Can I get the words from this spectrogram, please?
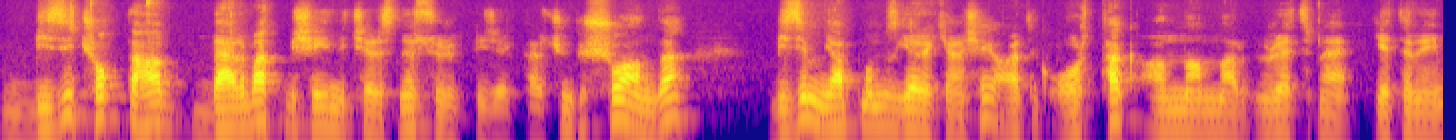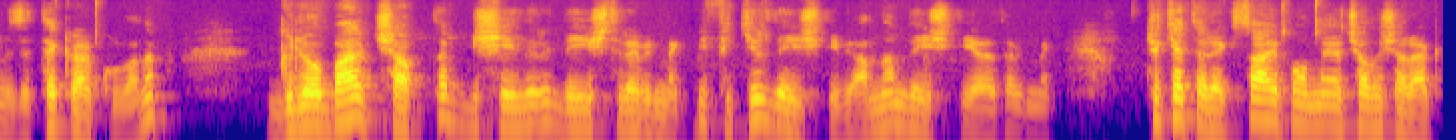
bizi çok daha berbat bir şeyin içerisine sürükleyecekler. Çünkü şu anda bizim yapmamız gereken şey artık ortak anlamlar üretme yeteneğimizi tekrar kullanıp global çapta bir şeyleri değiştirebilmek, bir fikir değişikliği, bir anlam değişikliği yaratabilmek. Tüketerek, sahip olmaya çalışarak,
